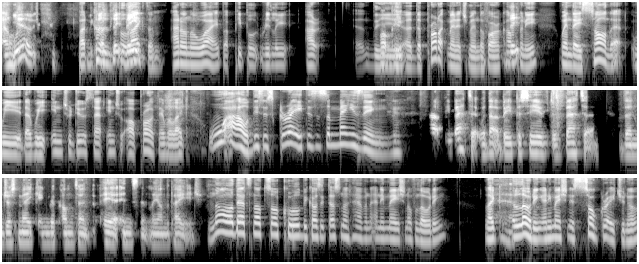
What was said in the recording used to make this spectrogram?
Count- yeah, but, because but people they- like them i don't know why but people really are uh, the uh, the product management of our company when they saw that we that we introduced that into our product they were like wow this is great this is amazing Would that be better? Would that be perceived as better than just making the content appear instantly on the page? No, that's not so cool because it does not have an animation of loading. Like Yeah. a loading animation is so great, you know.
